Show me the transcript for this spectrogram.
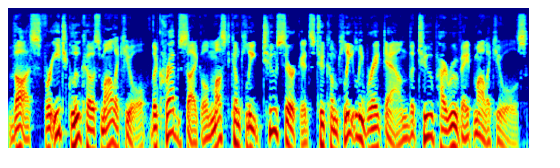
Thus, for each glucose molecule, the Krebs cycle must complete two circuits to completely break down the two pyruvate molecules.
